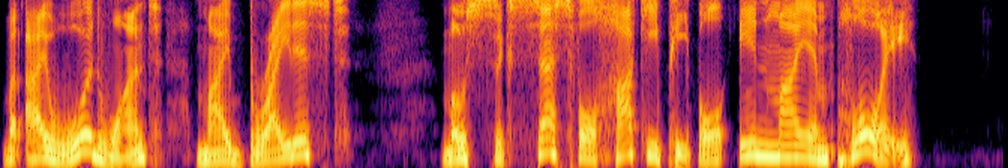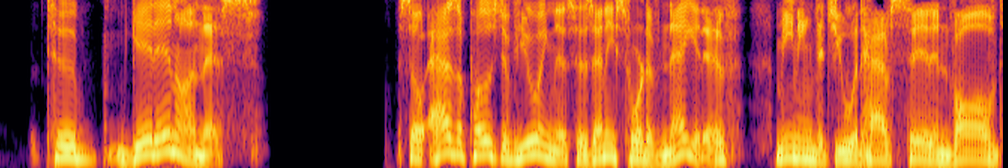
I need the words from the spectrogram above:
But I would want my brightest, most successful hockey people in my employ to get in on this. So, as opposed to viewing this as any sort of negative, meaning that you would have Sid involved,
